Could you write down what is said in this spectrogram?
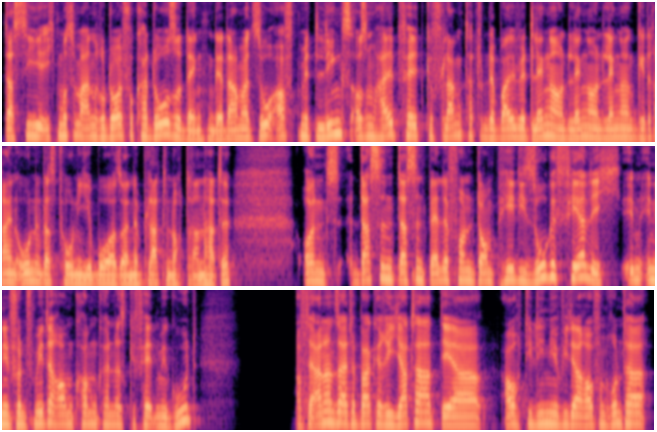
dass sie, ich muss immer an Rodolfo Cardoso denken, der damals so oft mit links aus dem Halbfeld geflankt hat und der Ball wird länger und länger und länger geht rein, ohne dass Toni Jeboa seine Platte noch dran hatte. Und das sind, das sind Bälle von Dompe, die so gefährlich in, in den 5-Meter-Raum kommen können, das gefällt mir gut. Auf der anderen Seite Bakary Yatta, der auch die Linie wieder rauf und runter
